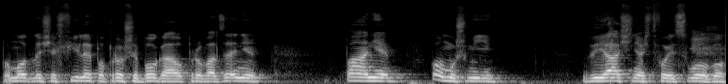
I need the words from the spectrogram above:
Pomodlę się chwilę, poproszę Boga o prowadzenie. Panie, pomóż mi wyjaśniać Twoje słowo,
